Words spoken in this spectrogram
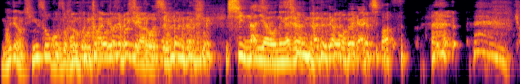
ナディアの真相こそ本当に解明すべきであろう。新ナディアをお願いします。みんなでお願いします。いや、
